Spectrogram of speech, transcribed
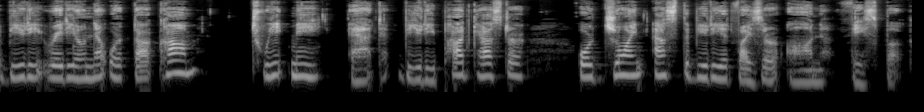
beautyradionetwork.com. Tweet me at Beauty Podcaster or join Ask the Beauty Advisor on Facebook.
